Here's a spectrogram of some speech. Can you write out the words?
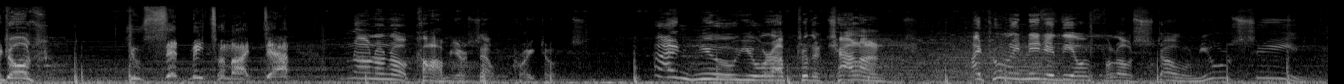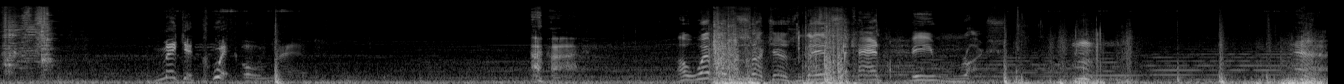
Kratos? You sent me to my death? No, no, no. Calm yourself, Kratos. I knew you were up to the challenge. I truly needed the Omphalos stone. You'll see. Make it quick, old man. A weapon such as this can't be rushed. Mm. Ah.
